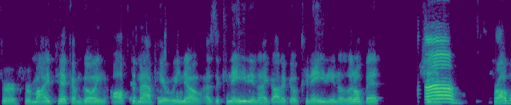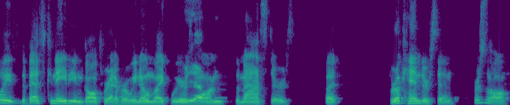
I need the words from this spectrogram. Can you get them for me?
for for my pick, I'm going off the map here. We know as a Canadian, I got to go Canadian a little bit. She's oh, probably the best Canadian golfer ever. We know Mike Weir's Yep. won the Masters, but Brooke Henderson. First of all,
